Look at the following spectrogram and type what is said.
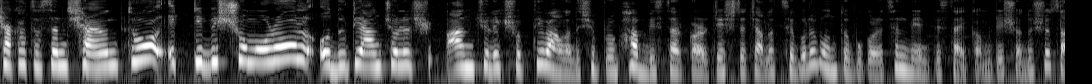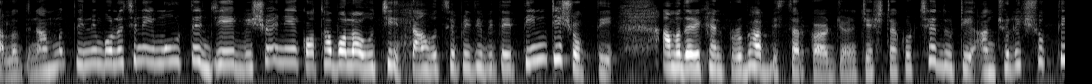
শাখাত হোসেন সায়ন্ত, একটি বিশ্ব মোড়ল ও দুটি আঞ্চলিক আঞ্চলিক শক্তি বাংলাদেশে প্রভাব বিস্তার করার চেষ্টা চালাচ্ছে বলে মন্তব্য করেছেন বিএনপি স্থায়ী কমিটির সদস্য সালাউদ্দিন আহমদ। তিনি বলেছেন, এই মুহূর্তে যে বিষয় নিয়ে কথা বলা উচিত, তা হচ্ছে পৃথিবীতে তিনটি শক্তি। আমাদের এখানে প্রভাব বিস্তার করার জন্য চেষ্টা করছে দুটি আঞ্চলিক শক্তি,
